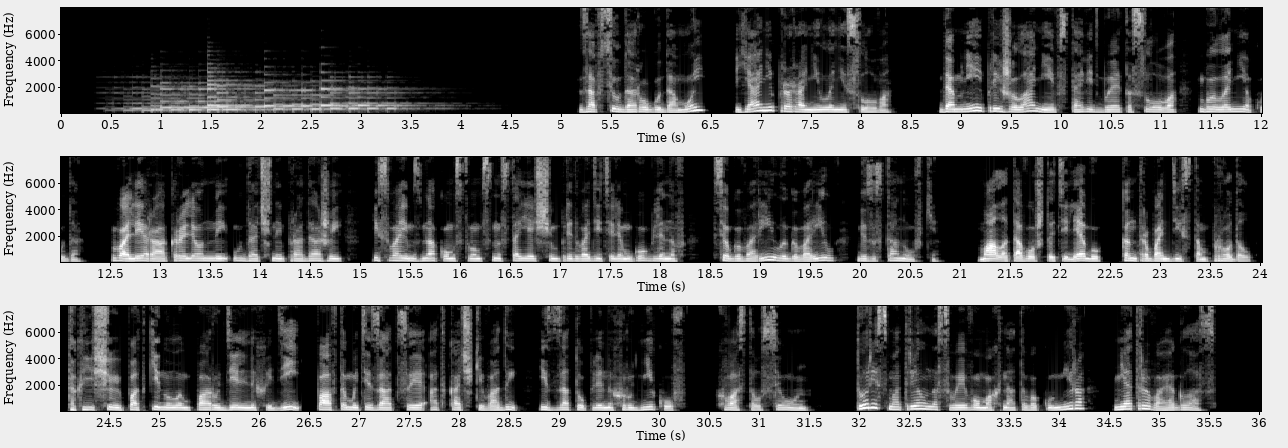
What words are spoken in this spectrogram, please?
За всю дорогу домой я не проронила ни слова. Да мне и при желании вставить бы это слово было некуда. Валера, окрыленный удачной продажей и своим знакомством с настоящим предводителем гоблинов, все говорил и говорил без остановки. Мало того, что телегу контрабандистам продал, так еще и подкинул им пару дельных идей по автоматизации откачки воды из затопленных рудников, хвастался он. Тори смотрел на своего мохнатого кумира, не отрывая глаз.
